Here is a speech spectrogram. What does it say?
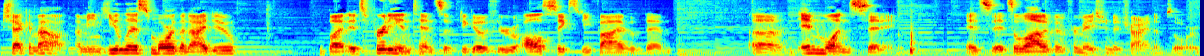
check him out. I mean, he lists more than I do, but it's pretty intensive to go through all 65 of them uh, in one sitting. It's, it's a lot of information to try and absorb.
